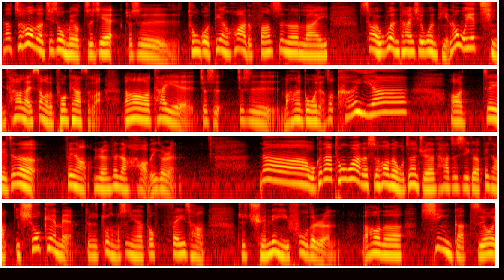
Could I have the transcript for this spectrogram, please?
那之后呢，其实我们有直接就是通过电话的方式呢来稍微问他一些问题。然后我也请他来上我的 Podcast 了。然后他也就是就是马上跟我讲说可以啊。哦，这也真的。非常人非常好的一个人，那我跟他通话的时候呢，我真的觉得他这是一个非常 isho kan man，就是做什么事情呢都非常就是全力以赴的人。然后呢，性格只有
